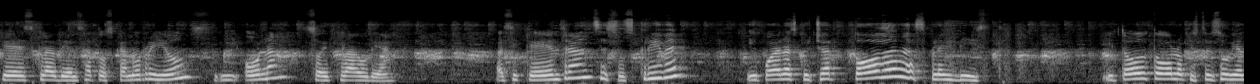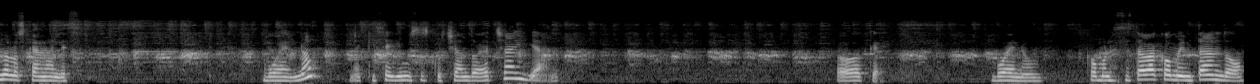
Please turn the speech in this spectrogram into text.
que es Claudia Elsa Toscano Ríos y Hola, soy Claudia. Así que entran, se suscriben y pueden escuchar todas las playlists y todo todo lo que estoy subiendo a los canales. Bueno, aquí seguimos escuchando a Chayanne. Ok. Bueno, como les estaba comentando,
